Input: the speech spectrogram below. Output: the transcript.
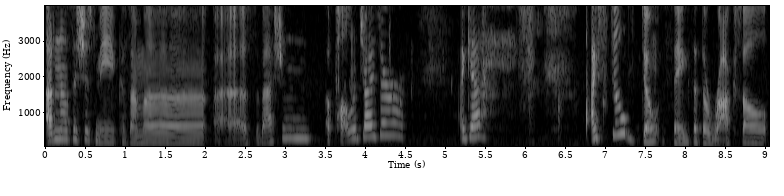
I don't know if it's just me because I'm a, a Sebastian apologizer, I guess. I still don't think that the rock salt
